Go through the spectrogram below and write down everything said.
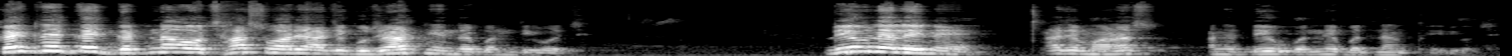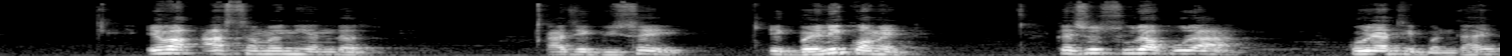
કંઈક ને કંઈક ઘટનાઓ છાસવારે આજે ગુજરાતની અંદર બનતી હોય છે. દેવને લઈને આજે માણસ અને દેવ બંને બદનામ થઈ રહ્યો છે. એવા આ સમયની અંદર આજે એક વિષય, એક ભાઈની કોમેન્ટ કે શું સુરાપુરા કોઈનાથી બંધાય?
